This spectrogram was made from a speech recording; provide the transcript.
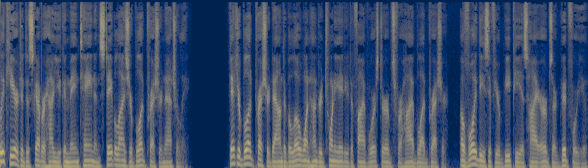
Click here to discover how you can maintain and stabilize your blood pressure naturally. Get your blood pressure down to below 120/80 to 5 worst herbs for high blood pressure. Avoid these if your BP is high. Herbs are good for you,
